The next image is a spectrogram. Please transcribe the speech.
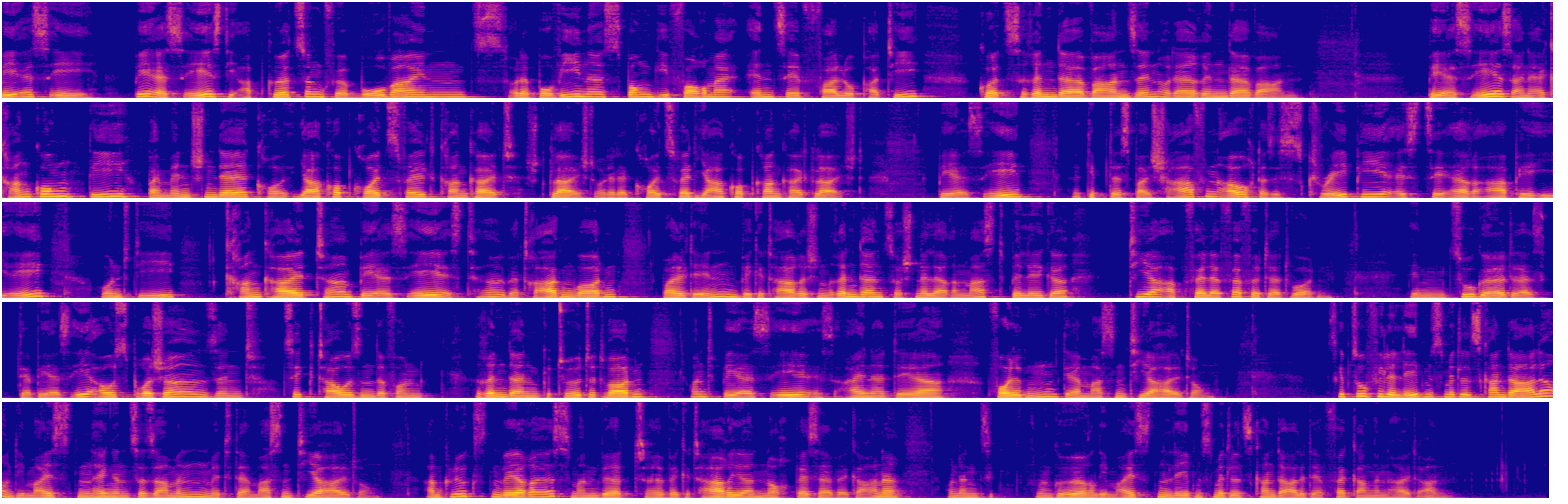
BSE. BSE ist die Abkürzung für Bovines oder bovine spongiforme Enzephalopathie, kurz Rinderwahnsinn oder Rinderwahn. BSE ist eine Erkrankung, die beim Menschen der Jakob-Kreuzfeld-Krankheit gleicht oder der Kreuzfeld-Jakob-Krankheit gleicht. BSE gibt es bei Schafen auch, das ist Scrapie, S-C-R-A-P-I-E und die Krankheit BSE ist übertragen worden, weil den vegetarischen Rindern zur schnelleren Mast billige Tierabfälle verfüttert wurden. Im Zuge des, der BSE-Ausbrüche sind zigtausende von Rindern getötet worden und BSE ist eine der Folgen der Massentierhaltung. Es gibt so viele Lebensmittelskandale und die meisten hängen zusammen mit der Massentierhaltung. Am klügsten wäre es, man wird äh, Vegetarier, noch besser Veganer und dann gehören die meisten Lebensmittelskandale der Vergangenheit an.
